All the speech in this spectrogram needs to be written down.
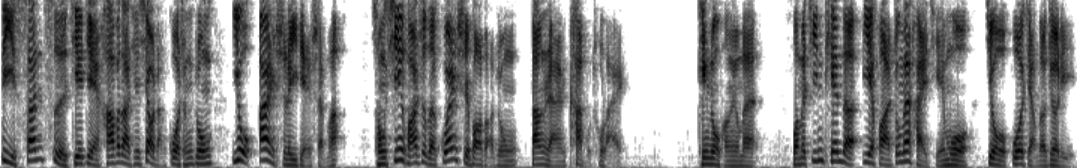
第三次接见哈佛大学校长过程中，又暗示了一点什么？从新华社的官式报道中当然看不出来。听众朋友们，我们今天的夜话中南海节目就播讲到这里。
